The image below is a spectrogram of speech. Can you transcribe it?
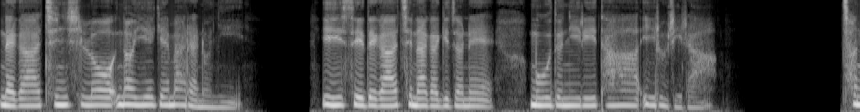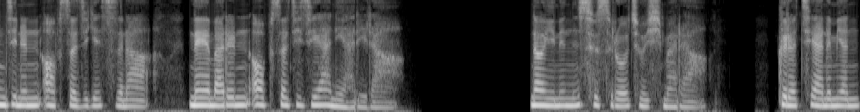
내가 진실로 너희에게 말하노니 이 세대가 지나가기 전에 모든 일이 다 이루리라. 천지는 없어지겠으나 내 말은 없어지지 아니하리라. 너희는 스스로 조심하라. 그렇지 않으면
